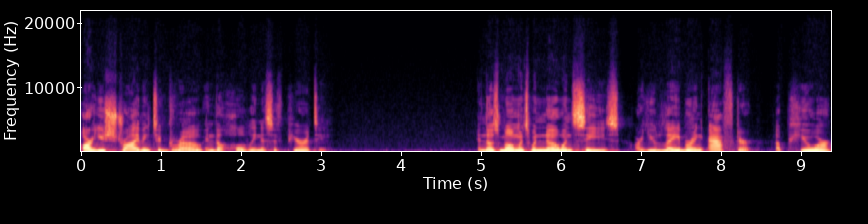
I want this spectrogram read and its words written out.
Are you striving to grow in the holiness of purity? In those moments when no one sees, are you laboring after a pure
